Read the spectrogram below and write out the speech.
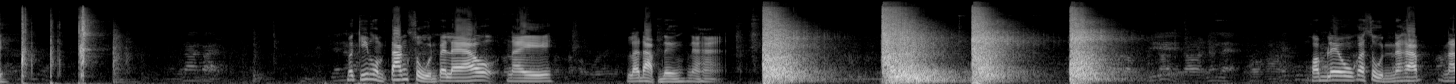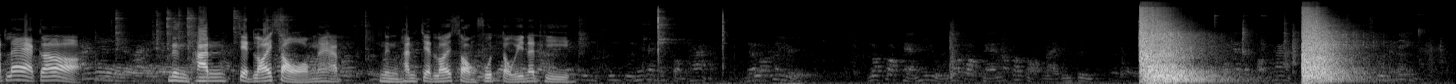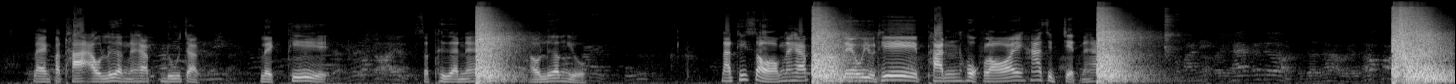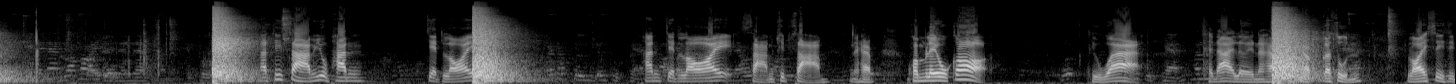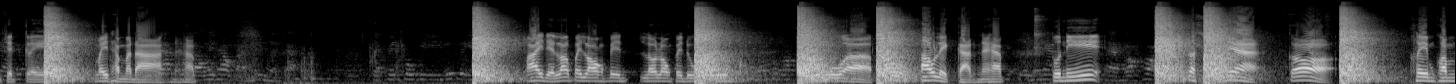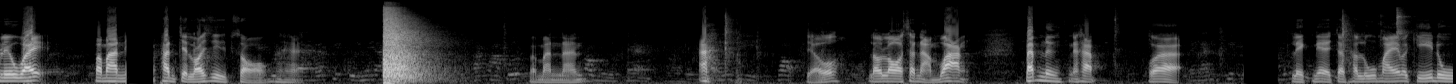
เมื่อกี้ผมตั้งศูนย์ไปแล้วในระดับหนึ่งนะฮะความเร็วกระสุนนะครับ นัดแรกก็ 1,702 นะครับ 1,702 ฟุตต่อวินาทีล็อกข้อแขนให้อยู่ล็อกข้อแขนแล้วก็ตอกไหล่ตึงแรงปะทะเอาเรื่องนะครับ ดูจากเหล็กที่สะเทือนนะเอาเรื่องอยู่ นัดที่ 2 นะครับความเร็วอยู่ที่ 1,657 นะครับนัดที่ 3 อยู่ 1,700 1,733 นะครับ ความเร็วก็ถือว่าใช้ได้เลยนะครับ กับกระสุน 147 เกรดไม่ธรรมดานะครับไปเดี๋ยวเราไปลองไปเราลองไปดูดูอ่าเป้าเป้าเหล็กกันนะครับ ตัวนี้กระสุนเนี่ยก็เคลมความเร็วไว้ประมาณนี้1,742 นะฮะ ประมาณนั้นอะเดี๋ยวเรารอสนามว่างแป๊บหนึ่งนะครับ ว่าเหล็กเนี่ยจะทะลุไหมเมื่อกี้ดู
